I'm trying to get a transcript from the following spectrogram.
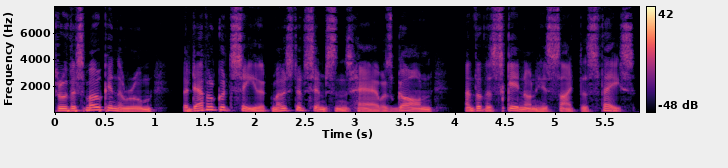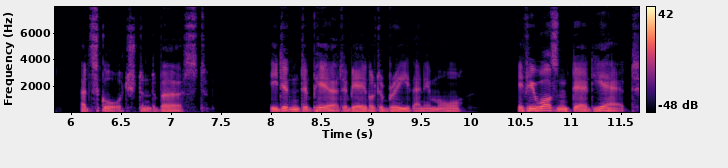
Through the smoke in the room, the devil could see that most of Simpson's hair was gone and that the skin on his sightless face had scorched and burst. He didn't appear to be able to breathe any more. If he wasn't dead yet,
